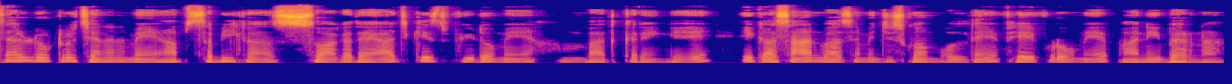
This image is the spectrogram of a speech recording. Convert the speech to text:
सेल्फ डॉक्टर चैनल में आप सभी का स्वागत है। आज के इस वीडियो में हम बात करेंगे एक आसान भाषा में जिसको हम बोलते हैं फेफड़ों में पानी भरना,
